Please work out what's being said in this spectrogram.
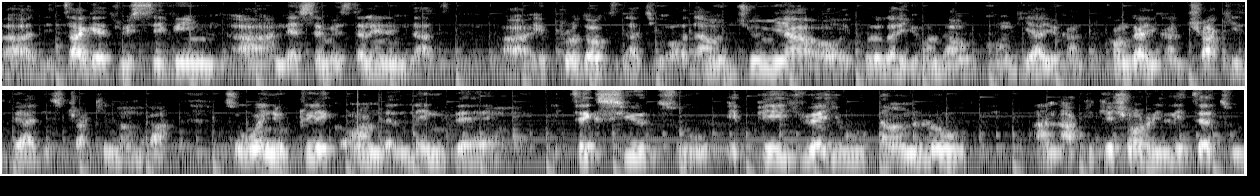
uh, the target receiving uh, an SMS telling him that uh, a product that you order on Jumia or a product that you order on Konga, you can Konga, you can track it via this tracking number. So when you click on the link there, it takes you to a page where you will download an application related to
